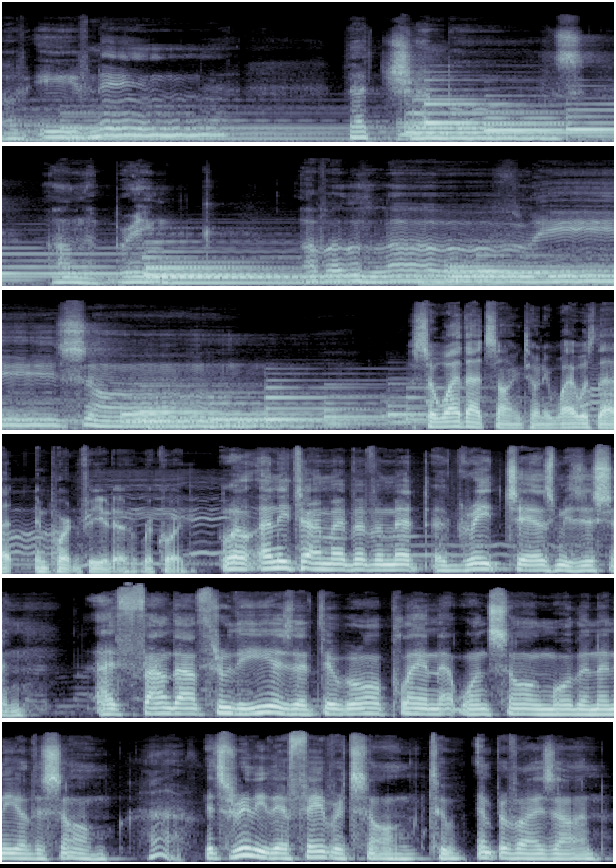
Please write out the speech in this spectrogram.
of evening that trembles on the brink of a lovely song. So, why that song, Tony? Why was that important for you to record? Well, anytime I've ever met a great jazz musician, I found out through the years that they were all playing that one song more than any other song. Huh. It's really their favorite song to improvise on.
